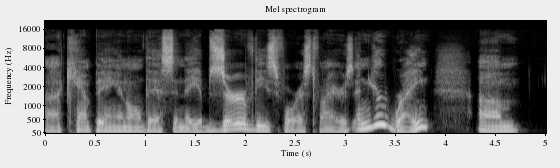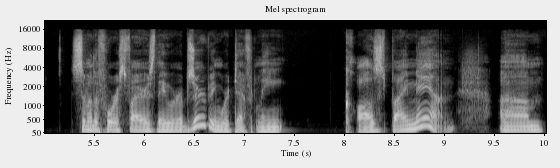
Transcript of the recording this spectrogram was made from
uh, camping, and all this, and they observe these forest fires. And you're right. Um, some of the forest fires they were observing were definitely caused by man. Um,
